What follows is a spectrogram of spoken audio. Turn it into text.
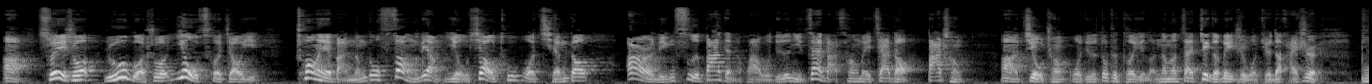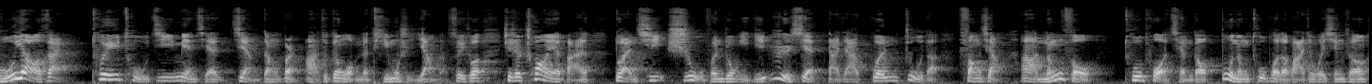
啊。所以说，如果说右侧交易创业板能够放量，有效突破前高二零四八点的话，我觉得你再把仓位加到八成啊九成，我觉得都是可以了。那么在这个位置，我觉得还是不要再。推土机面前捡钢镚儿啊，就跟我们的题目是一样的。所以说，这是创业板短期十五分钟以及日线大家关注的方向啊，能否突破前高？不能突破的话，就会形成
